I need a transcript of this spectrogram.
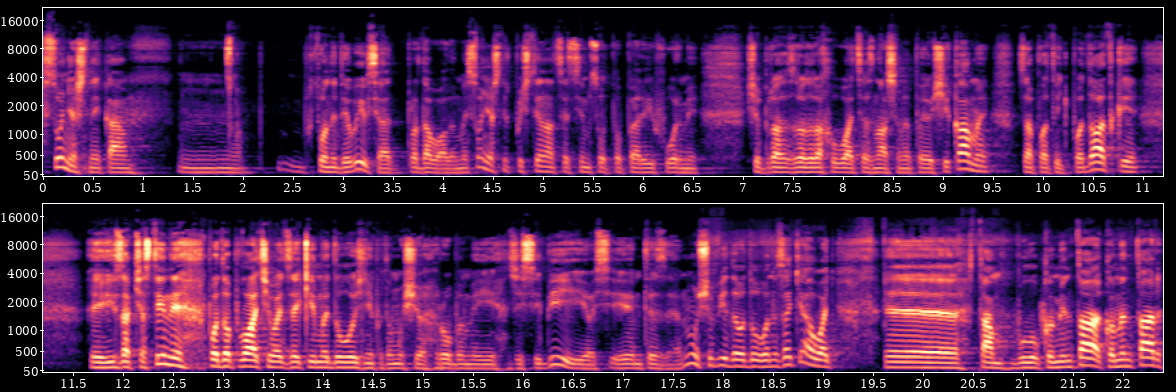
соняшника. Хто не дивився, продавали ми соняшник по 14 700 по первій формі, щоб розрахуватися з нашими пайовщиками, заплатити податки. І запчастини подоплачувати, за які ми должні, тому що робимо і GCB, і ось і МТЗ. Ну, щоб відео довго не затягувати, е, там був коментар, коментар е,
